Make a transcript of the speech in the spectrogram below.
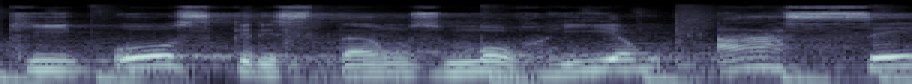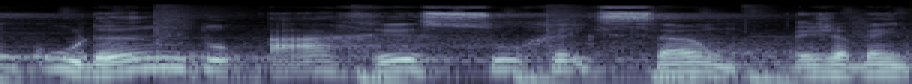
que os cristãos morriam assegurando a ressurreição. Veja bem,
